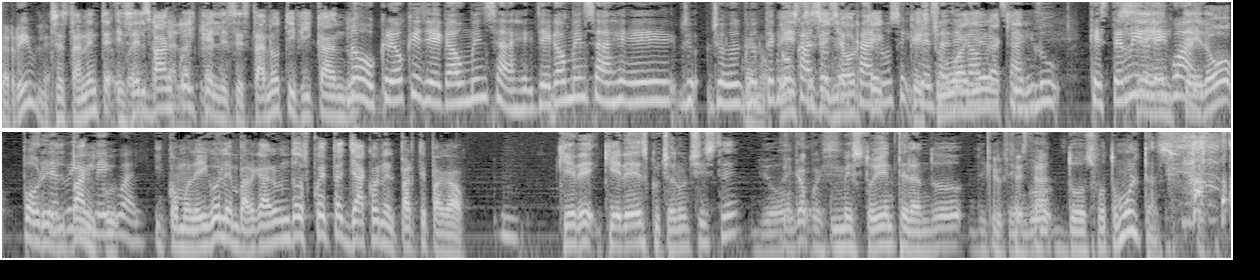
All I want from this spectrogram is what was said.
Terrible. Se están es el banco el que les está notificando. No, creo que llega un mensaje, llega un mensaje, yo, yo, tengo este casos señor que- cercanos y que les ha estuvo ayer aquí en mensajes Blue que es terrible se igual. enteró por el banco igual. y como le digo le embargaron dos cuentas ya con el parte pagado. ¿Quiere, ¿Quiere escuchar un chiste? Yo Venga, pues. me estoy enterando de Que que, usted tengo está- dos fotomultas.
